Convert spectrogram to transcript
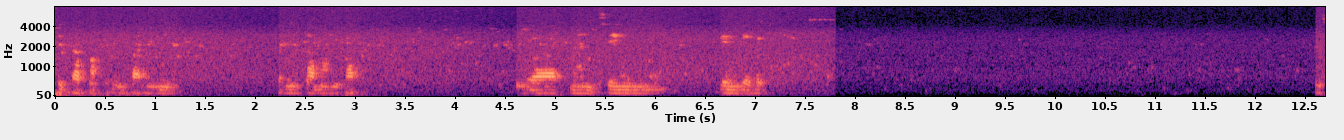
Kita pakai umpan ini. Ternyata mantap. Buat mancing genjebek Kita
